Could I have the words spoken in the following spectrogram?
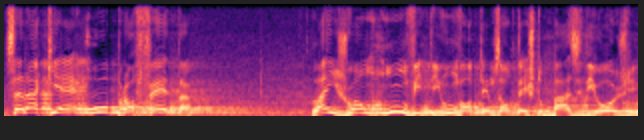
Será que é o profeta? Lá em João 1,21, voltemos ao texto base de hoje.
